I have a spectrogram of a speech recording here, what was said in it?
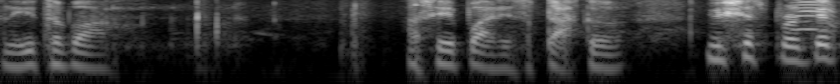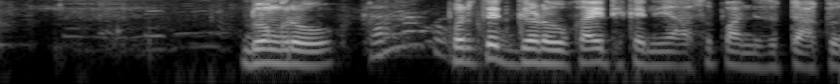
आणि इथं पहा असे पाण्याचं टाकं. विशेष प्रत्येक डोंगरो प्रत्येक गडव काही ठिकाणी असं पाण्याचं टाकं.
